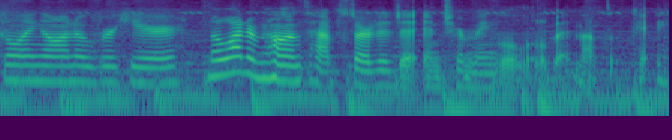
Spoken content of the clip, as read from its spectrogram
going on over here. The watermelons have started to intermingle a little bit and that's okay.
